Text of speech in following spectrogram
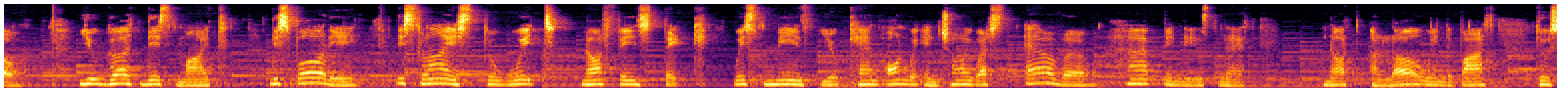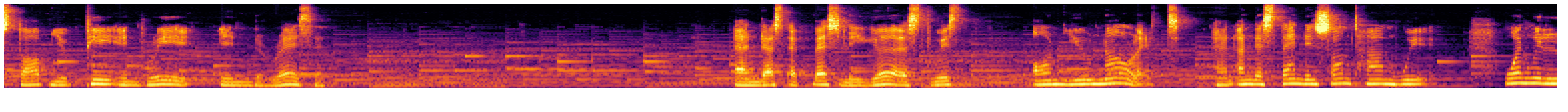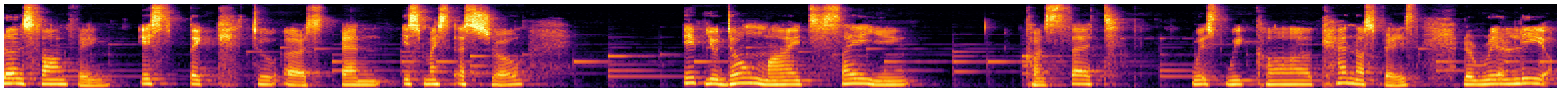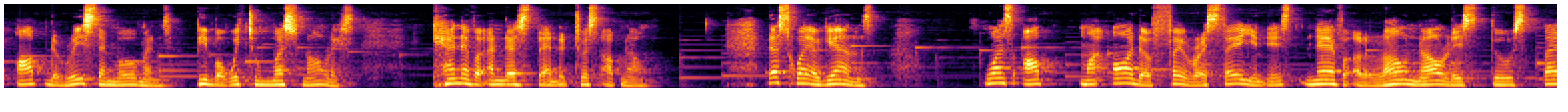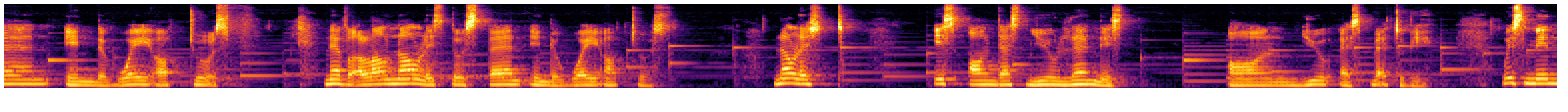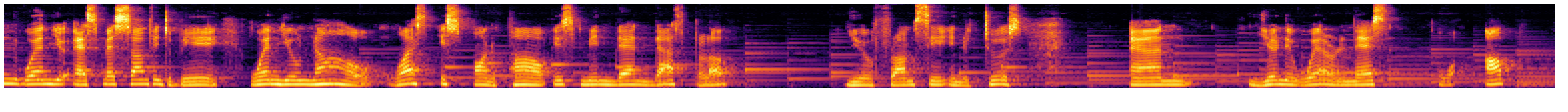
you got this mind, this body, this life to which nothing stick which means you can always enjoy whatever happiness not allowing the past to stop you being free in the present. And that's especially good with on you knowledge and understanding sometimes we when we learn something it stick to us and it makes us so if you don't mind saying concept which we call cannot face the reality of the recent moment, people with too much knowledge can never understand the truth of now. That's why again, one of my other favorite saying is never allow knowledge to stand in the way of truth. Never allow knowledge to stand in the way of truth. Knowledge is on that you learn it on you expect to be. Which means when you expect something to be, when you know what is on the path, it means then that block you from seeing the truth and awareness of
